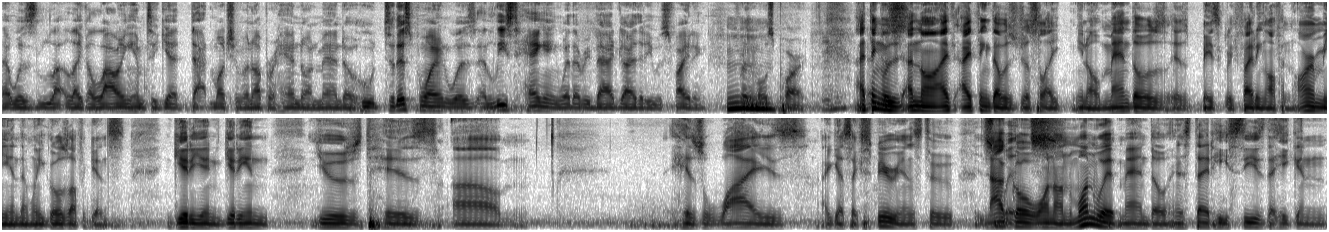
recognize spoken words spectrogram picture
that was lo- like allowing him to get that much of an upper hand on Mando, who to this point was at least hanging with every bad guy that he was fighting for the mm-hmm. most part. Mm-hmm. I think it was I no, I I think that was just like you know Mando's is basically fighting off an army, and then when he goes off against Gideon, Gideon used his um, his wise, I guess, experience to His not go one on one with Mando. Instead, he sees that he can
